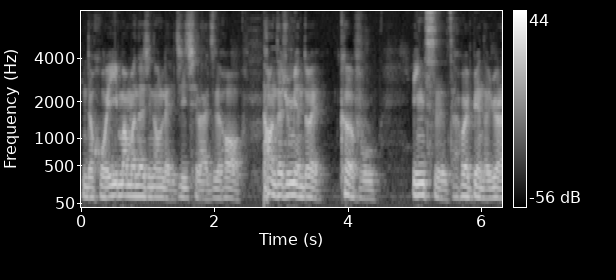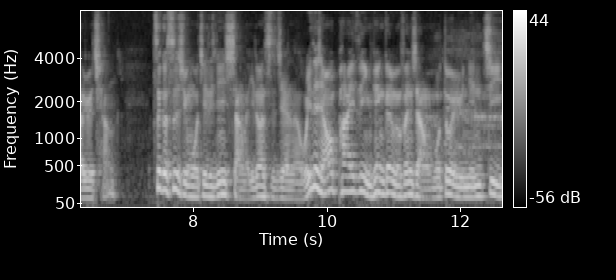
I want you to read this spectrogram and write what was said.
你的回忆慢慢在心中累积起来之后，然后你再去面对、克服，因此才会变得越来越强。这个事情我其实已经想了一段时间了，我一直想要拍一支影片跟你们分享，我对于年纪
